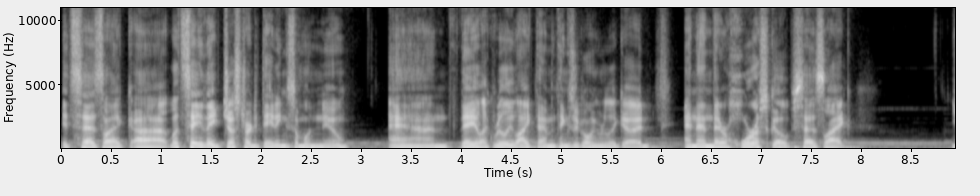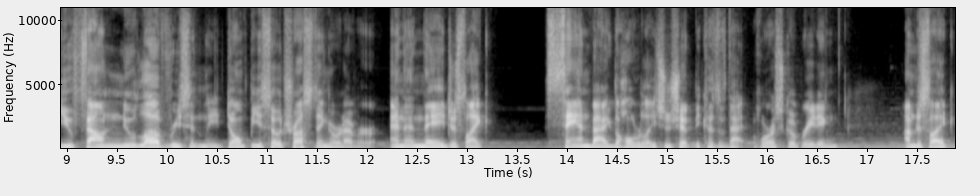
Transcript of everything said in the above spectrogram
it says like uh let's say they just started dating someone new and they like really like them and things are going really good. And then their horoscope says like you found new love recently. Don't be so trusting or whatever. And then they just like sandbag the whole relationship because of that horoscope reading i'm just like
